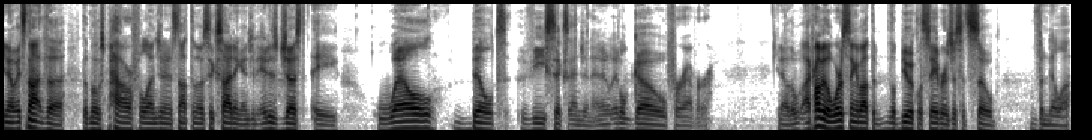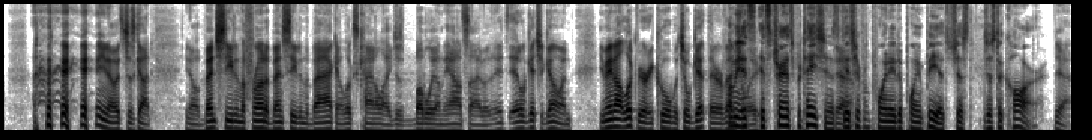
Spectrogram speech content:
you know it's not the the most powerful engine, and it's not the most exciting engine. It is just a well built V6 engine, and it'll, it'll go forever. You know, the, I probably the worst thing about the, the Buick LeSabre is just it's so vanilla. you know, it's just got you know a bench seat in the front, a bench seat in the back, and it looks kind of like just bubbly on the outside. But it, it'll get you going. You may not look very cool, but you'll get there eventually. I mean, it's it's transportation. It Yeah. gets you from point A to point B. It's just just a car. yeah.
